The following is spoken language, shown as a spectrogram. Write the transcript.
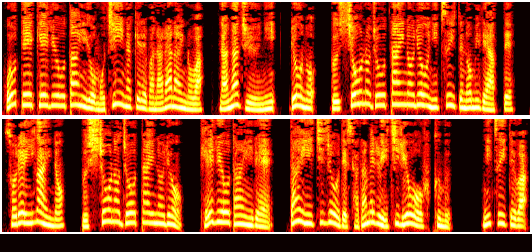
法定計量単位を用いなければならないのは、72量の物証の状態の量についてのみであって、それ以外の物証の状態の量、計量単位例、第1条で定める1量を含む、については、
